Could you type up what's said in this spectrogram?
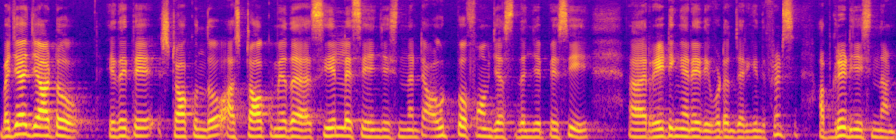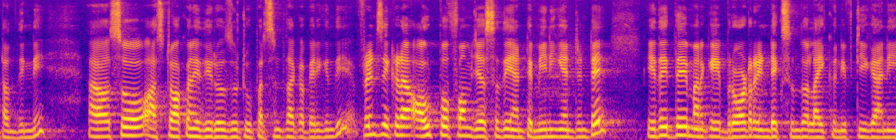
బజాజ్ ఆటో ఏదైతే స్టాక్ ఉందో ఆ స్టాక్ మీద సిఎల్ఎస్ ఏం చేసిందంటే అవుట్ పర్ఫామ్ చేస్తుందని చెప్పేసి రేటింగ్ అనేది ఇవ్వడం జరిగింది ఫ్రెండ్స్. అప్గ్రేడ్ చేసింది అంటాం దీన్ని. సో ఆ స్టాక్ అనేది ఈరోజు టూ పర్సెంట్ దాకా పెరిగింది. ఫ్రెండ్స్ ఇక్కడ అవుట్ పర్ఫామ్ చేస్తుంది అంటే మీనింగ్ ఏంటంటే ఏదైతే మనకి బ్రాడర్ ఇండెక్స్ ఉందో లైక్ నిఫ్టీ కానీ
